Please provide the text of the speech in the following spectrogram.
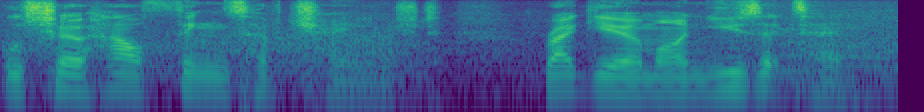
will show how things have changed. Rageh Omaar News at 10.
